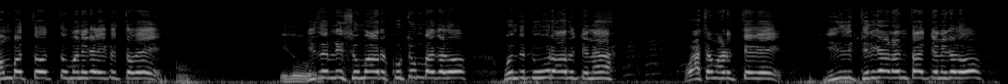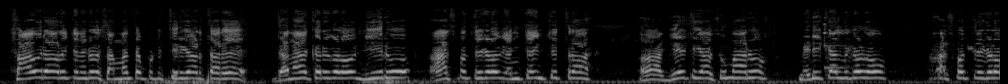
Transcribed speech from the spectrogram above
ಒಂಬತ್ತು ಹತ್ತು ಮನೆಗಳಿರುತ್ತವೆ ಇದು ಇದರಲ್ಲಿ ಸುಮಾರು ಕುಟುಂಬಗಳು ಒಂದು ನೂರಾರು ಜನ ವಾಸ ಮಾಡುತ್ತೇವೆ. ಇಲ್ಲಿ ತಿರುಗಾಡಂಥ ಜನಗಳು ಸಾವಿರಾರು ಜನಗಳು ಸಂಬಂಧಪಟ್ಟು ತಿರುಗಾಡ್ತಾರೆ. ದನ ಕರುಗಳು ನೀರು ಆಸ್ಪತ್ರೆಗಳು ವೆಂಕಟೇಶ್ ಚಿತ್ರ ಗೇಟ್ಗೆ ಸುಮಾರು ಮೆಡಿಕಲ್ಗಳು ಆಸ್ಪತ್ರೆಗಳು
